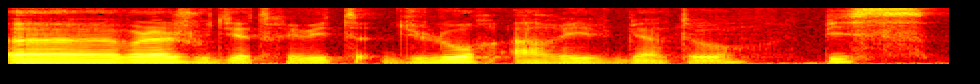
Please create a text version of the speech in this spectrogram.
Euh, voilà, je vous dis à très vite. Du lourd arrive bientôt. Peace.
